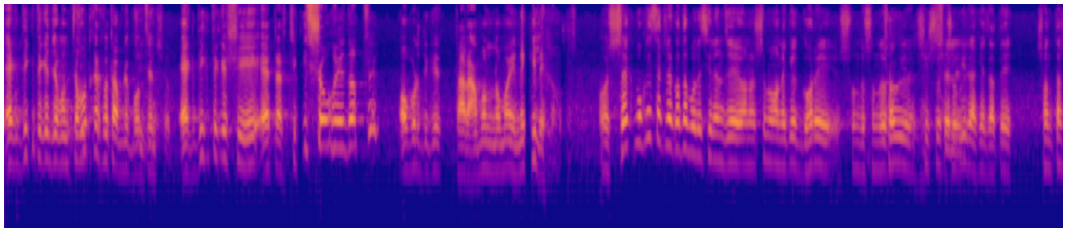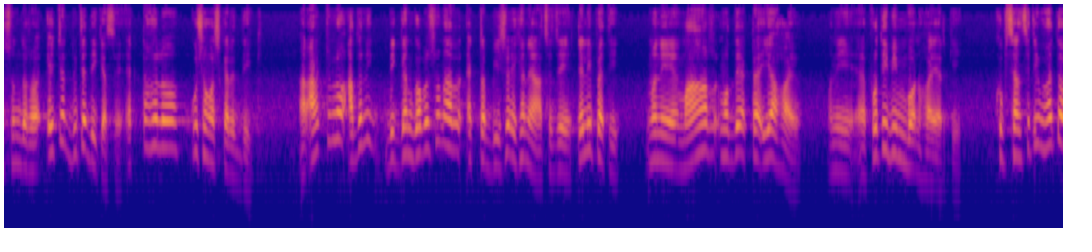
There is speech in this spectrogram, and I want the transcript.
একদিক- থেকে যেমন চমৎকার কথা আপনি বলছেন একদিক থেকে সে এটার চিকিৎসাও হয়ে যাচ্ছে অপরদিকে তার আমল নমায় নেকি লেখা হচ্ছে। ও শেখ মুখিস একটা কথা বলেছিলেন যে অনেক সময় অনেকে ঘরে সুন্দর সুন্দর। শিশুর ছবি রাখে যাতে সন্তান সুন্দর হয়। এটার দুইটা দিক আছে। একটা হলো কুসংস্কারের দিক। আর আরেকটা হলো আধুনিক বিজ্ঞান গবেষণার একটা বিষয় এখানে আছে যে টেলিপ্যাথি মানে মার মধ্যে একটা ইয়া হয় মানে প্রতিবিম্বন হয় আর কি। খুব সেন্সিটিভ হয়তো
